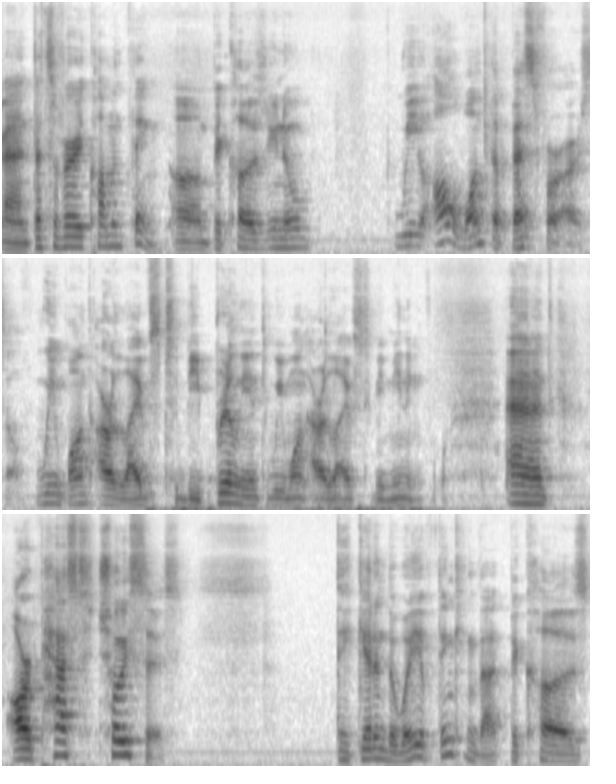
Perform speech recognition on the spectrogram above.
and that's a very common thing um, because you know we all want the best for ourselves. We want our lives to be brilliant. We want our lives to be meaningful, and our past choices they get in the way of thinking that because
